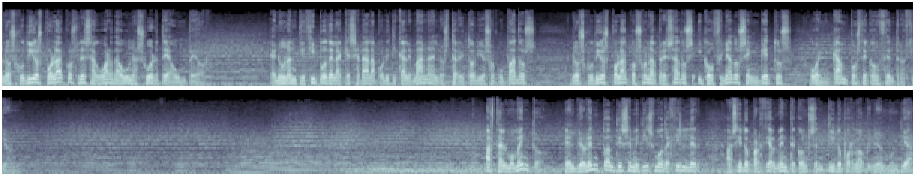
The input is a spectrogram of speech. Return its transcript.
los judíos polacos les aguarda una suerte aún peor. En un anticipo de la que será la política alemana en los territorios ocupados, los judíos polacos son apresados y confinados en guetos o en campos de concentración. Hasta el momento, el violento antisemitismo de Hitler ha sido parcialmente consentido por la opinión mundial.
